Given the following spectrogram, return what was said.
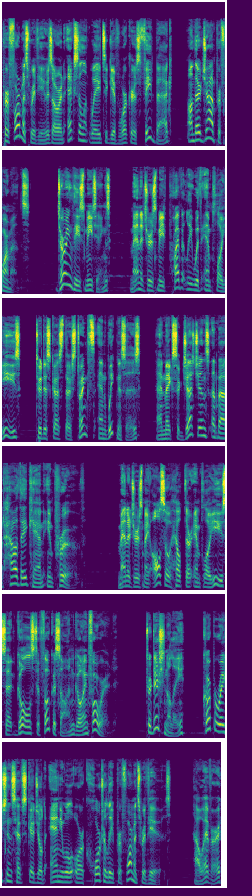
Performance reviews are an excellent way to give workers feedback on their job performance. During these meetings, managers meet privately with employees to discuss their strengths and weaknesses and make suggestions about how they can improve. Managers may also help their employees set goals to focus on going forward. Traditionally, corporations have scheduled annual or quarterly performance reviews. However,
